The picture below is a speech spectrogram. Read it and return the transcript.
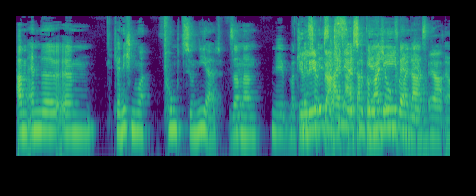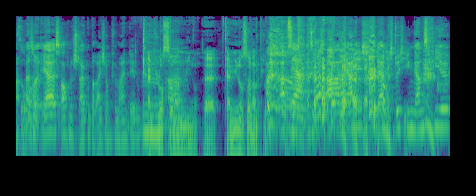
am Ende ähm, ja nicht nur funktioniert, sondern Nee, Ihr lebt das. Martini ist eine Bereicherung für mein das. Leben. Ja. Ja, So. Also er ist auch eine starke Bereicherung für mein Leben. Kein Plus, sondern Minus. Äh, kein Minus, sondern Plus. Absolut. Ja. Also ich A, lerne ich, lerne ich durch ihn ganz viel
